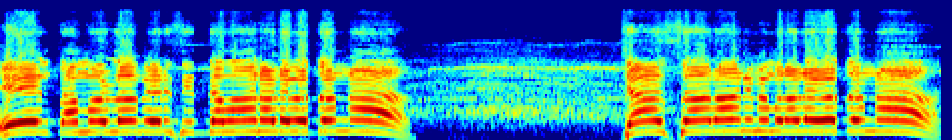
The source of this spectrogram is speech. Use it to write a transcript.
ఏం తమ్ముళ్ళు మీరు సిద్ధమా అని అడుగుతున్నా? చేస్తారా అని మిమ్మల్ని అడుగుతున్నా?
